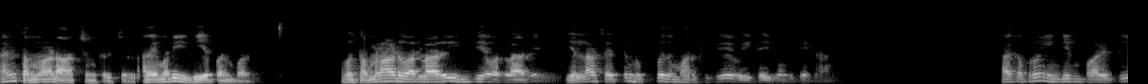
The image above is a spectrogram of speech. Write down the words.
And Tamil Nadu arts and culture அதே மாதிரி இந்திய பண்பாடு. இப்போ தமிழ்நாடு வரலாறு இந்திய வரலாறு எல்லாம் சேர்த்து முப்பது மார்க்குக்கு வெயிட்டேஜ் வந்து கேட்குறாங்க அதுக்கப்புறம் இந்தியன் பாலிட்டி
